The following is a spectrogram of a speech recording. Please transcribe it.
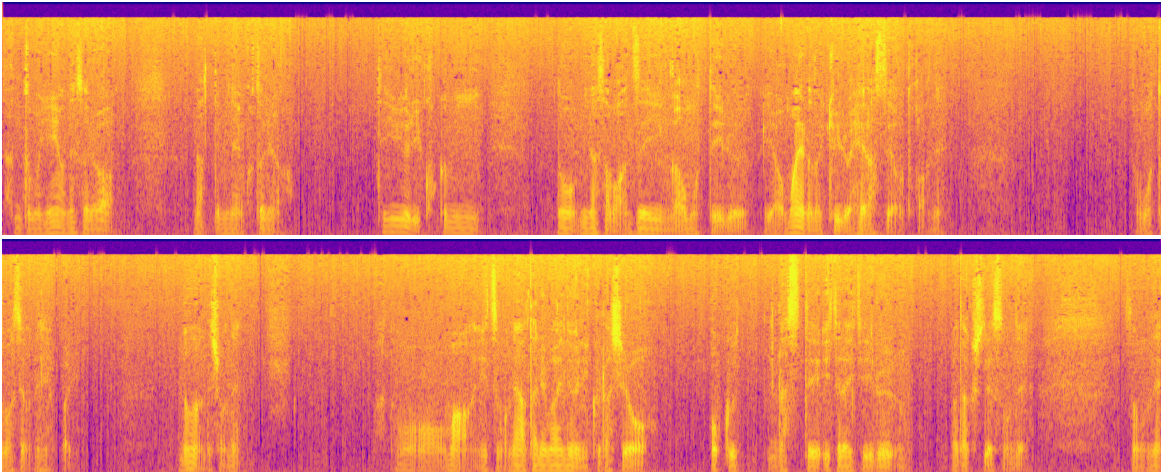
なんとも言えんよね、それは。なってみないことには。っていうより国民の皆様全員が思っている、いや、お前らの給料減らせよとかね、思ってますよね、やっぱり。どうなんでしょうね。あのー、まあ、いつもね、当たり前のように暮らしを送らせていただいている私ですので、そのね、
